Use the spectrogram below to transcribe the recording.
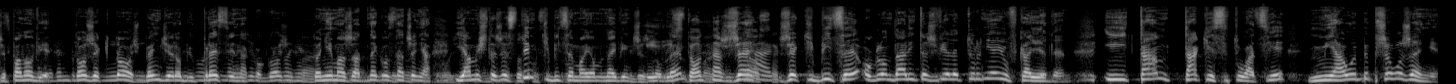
że Podolski, panowie, jeden to, że ktoś mniej będzie robił presję na kogoś, to nie ma żadnego znaczenia. I ja myślę, że z tym kibice mają największy I- i problem, stąd nasz że, wniosek. że kibice oglądali też wiele turniejów K1 i tam takie sytuacje miałyby przełożenie.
